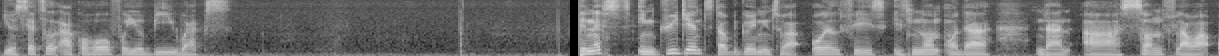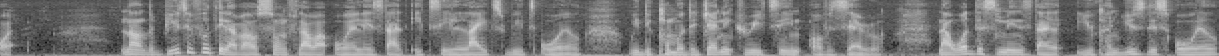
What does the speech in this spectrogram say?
your cetyl alcohol for your beeswax. The next ingredient that we're going into our oil phase is none other than our sunflower oil. Now the beautiful thing about sunflower oil is that it's a lightweight oil with the comedogenic rating of zero. Now what this means that you can use this oil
